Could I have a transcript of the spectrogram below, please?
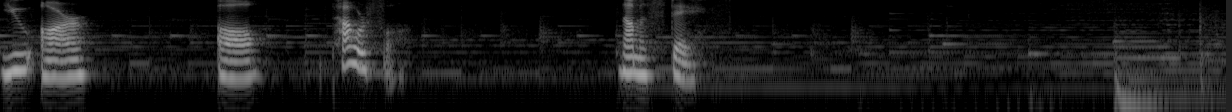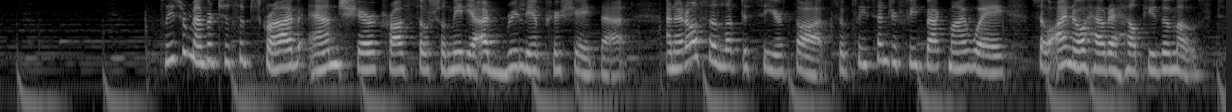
You are all powerful. Namaste. Please remember to subscribe and share across social media. I'd really appreciate that. And I'd also love to see your thoughts. So please send your feedback my way so I know how to help you the most.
